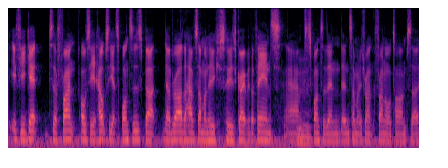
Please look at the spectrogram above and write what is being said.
if you get to the front, obviously it helps to get sponsors, but they'd rather have someone who's, who's great with the fans um, to sponsor than, than someone who's running at the front all the time. So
